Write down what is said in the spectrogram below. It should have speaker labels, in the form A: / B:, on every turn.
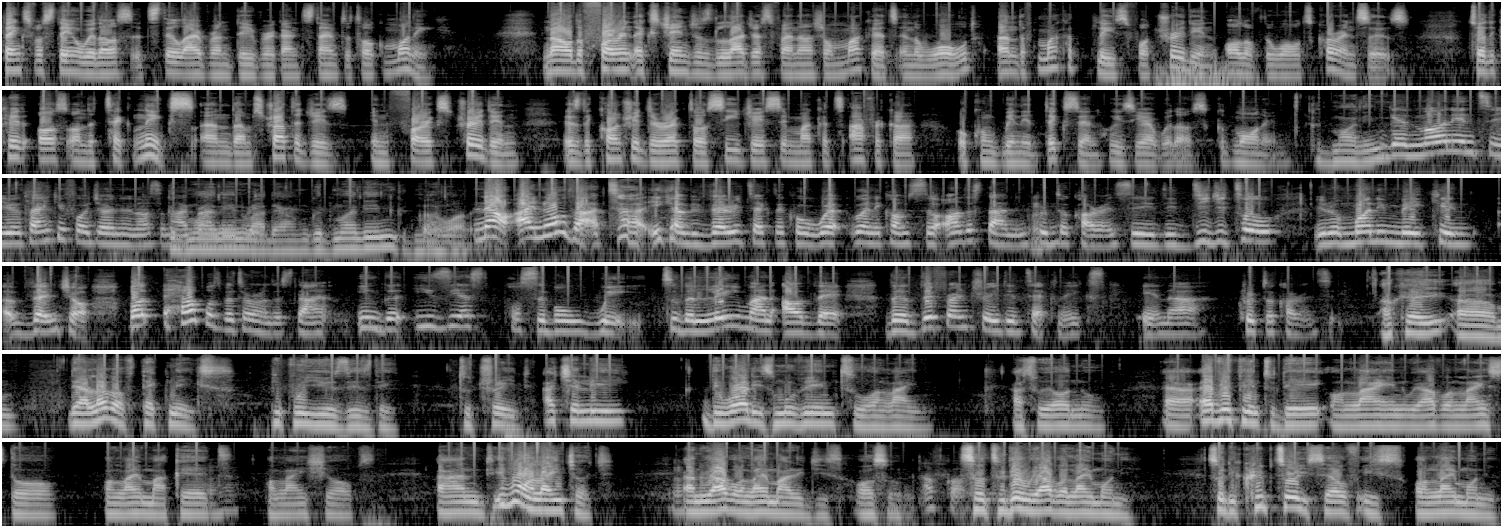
A: Thanks for staying with us. It's still iBrand Daybreak and it's time to talk money. Now, the foreign exchange is the largest financial market in the world and the marketplace for trading all of the world's currencies. To educate us on the techniques and um, strategies in forex trading is the country director CJC Markets Africa, Okungbini Dixon, who is here with us. Good morning.
B: Good morning.
C: Good morning to you. Thank you for joining us.
B: Good morning, madam. Good morning. Good morning. Good morning.
C: Now, I know that uh, it can be very technical when it comes to understanding mm -hmm. cryptocurrency, the digital, you know, money-making uh, venture. But help us better understand, in the easiest possible way, to the layman out there, the different trading techniques in uh, cryptocurrency.
B: Okay. Um, there are a lot of techniques people use these days to trade. Actually, the world is moving to online, as we all know. Uh, everything today online. We have online store, online market, uh -huh. online shops, and even online church. Uh -huh. And we have online marriages also.
C: Of course.
B: So today we have online money. So the crypto itself is online money,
